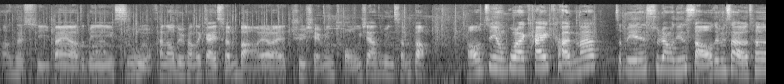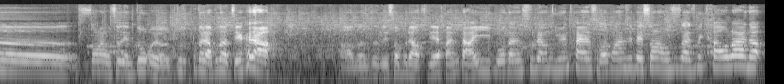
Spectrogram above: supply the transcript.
好，那西班牙这边似乎有看到对方在盖城堡，要来去前面投一下这边城堡。好，金勇过来开砍吗？这边数量有点少，这边塞尔特松兰武士有点多。哎呦，不不得了，不得了，直接开打。好的，这边受不了，直接反打一波，但是数量因为太少，关系被松兰武士在这边敲烂了。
